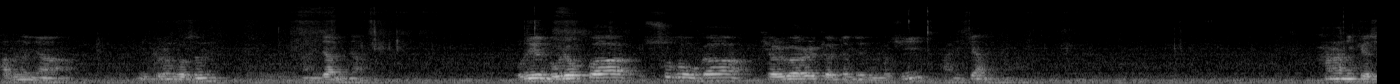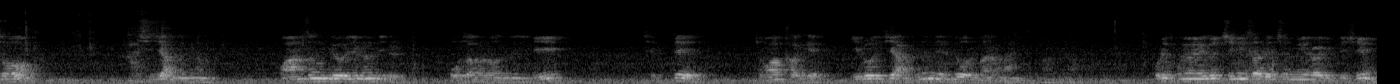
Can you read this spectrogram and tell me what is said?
받느냐 그런 것은 아니지 않느냐. 우리의 노력과 수고가 결과를 결정짓는 것이 아니지 않느냐. 하나님께서 하시지 않으면 완성되어지는 일, 보상을 얻는 일이 절대 정확하게 이루어지지 않는 일도 얼마나 많습니다. 우리 동양에도 진의사 대천명이라고 있듯이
